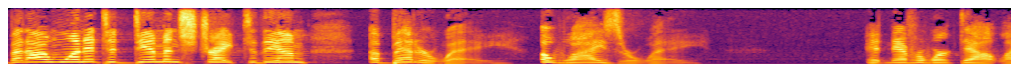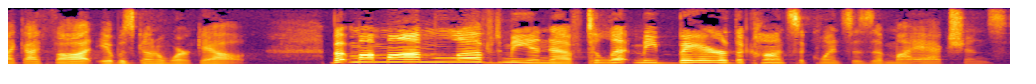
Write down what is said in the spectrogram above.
but I wanted to demonstrate to them a better way, a wiser way. It never worked out like I thought it was going to work out. But my mom loved me enough to let me bear the consequences of my actions.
